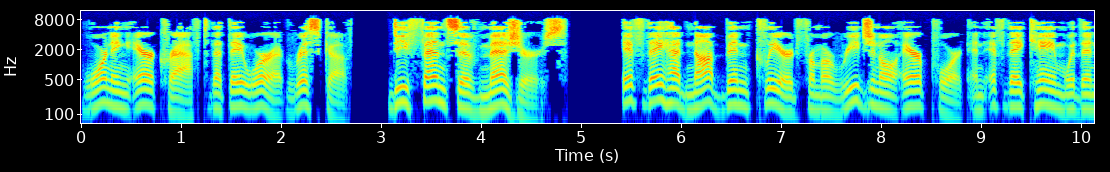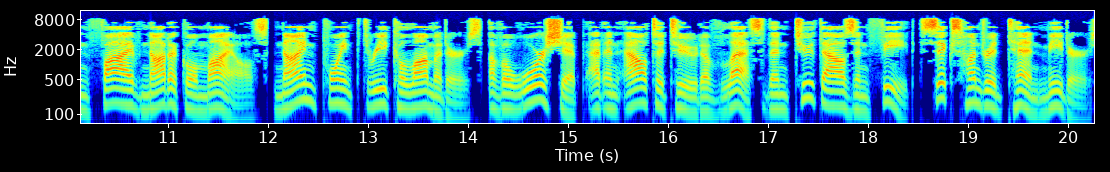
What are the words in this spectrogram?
warning aircraft that they were at risk of defensive measures if they had not been cleared from a regional airport and if they came within 5 nautical miles (9.3 kilometers) of a warship at an altitude of less than 2000 feet (610 meters).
